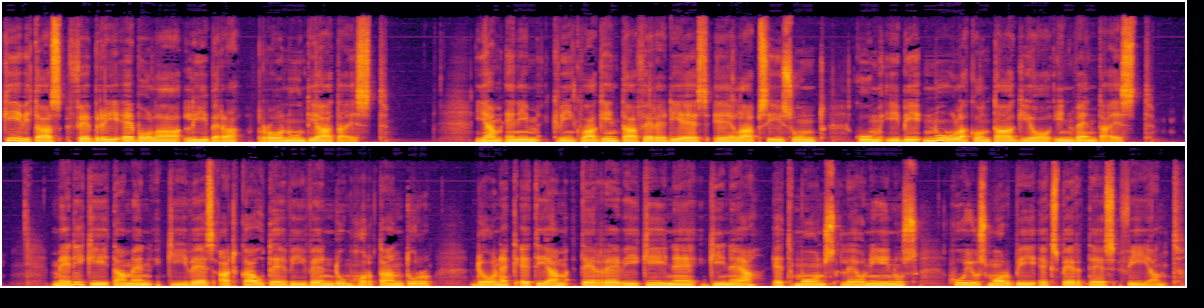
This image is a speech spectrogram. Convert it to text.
kivitas febri ebola libera pronuntiata est. Jam enim quinquaginta fere dies e lapsi sunt cum ibi nulla contagio inventa est. Medici tamen kives ad caute vendum hortantur, donec etiam terre kine Guinea et mons leoninus, huius morbi expertes fiant.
